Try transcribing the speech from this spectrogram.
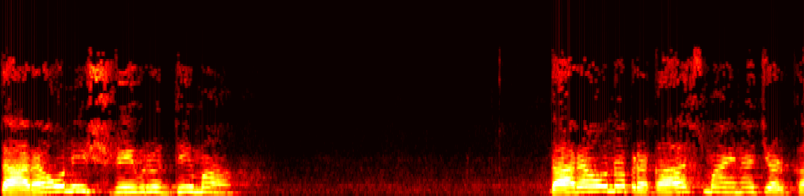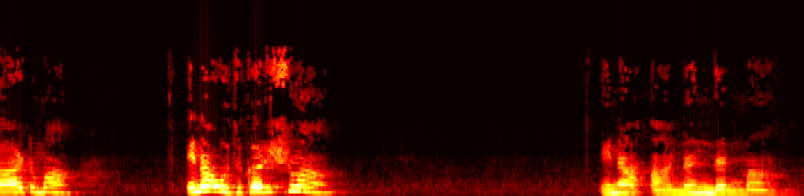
તારાઓની શ્રીવૃદ્ધિમાં, તારાઓના પ્રકાશમાં, એના ચળકાટમાં, એના ઉત્કર્ષમાં, એના આનંદમાં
